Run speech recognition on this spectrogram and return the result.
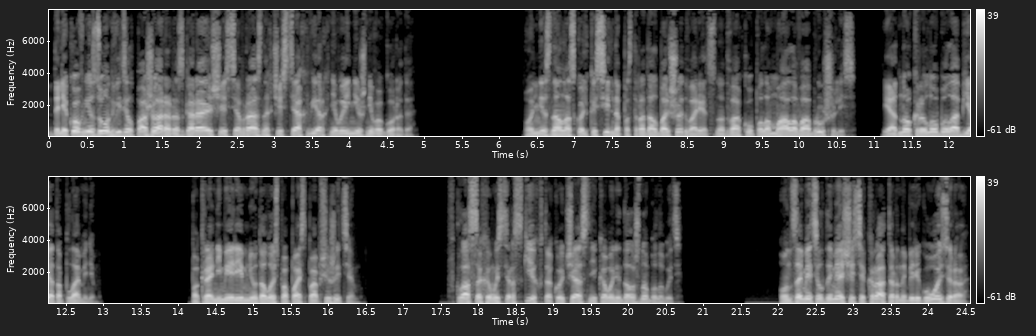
Далеко внизу он видел пожары, разгорающиеся в разных частях верхнего и нижнего города. Он не знал, насколько сильно пострадал Большой дворец, но два купола малого обрушились, и одно крыло было объято пламенем. По крайней мере, им не удалось попасть по общежитиям. В классах и мастерских в такой час никого не должно было быть. Он заметил дымящийся кратер на берегу озера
